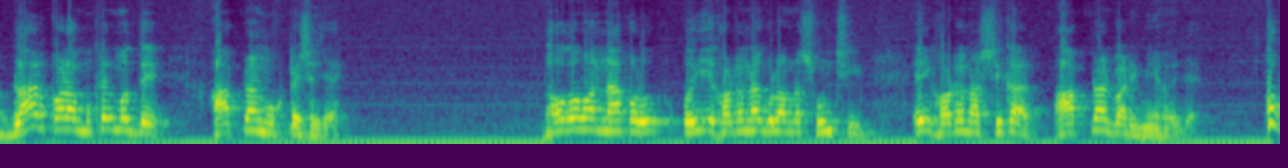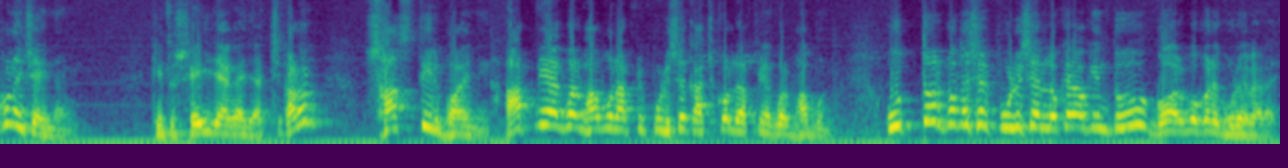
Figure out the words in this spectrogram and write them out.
ব্লার করা মুখের মধ্যে আপনার মুখটা এসে যায়। ভগবান না করুক, ওই যে ঘটনাগুলো আমরা শুনছি, এই ঘটনার শিকার আপনার বাড়ি মেয়ে হয়ে যায়। কখনোই চাই না আমি। কিন্তু সেই জায়গায় যাচ্ছে। কারণ শাস্তির ভয় নেই। আপনি একবার ভাবুন, আপনি পুলিশের কাজ করলে আপনি একবার ভাবুন। উত্তরপ্রদেশের পুলিশের লোকেরাও কিন্তু গর্ব করে ঘুরে বেড়ায়।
